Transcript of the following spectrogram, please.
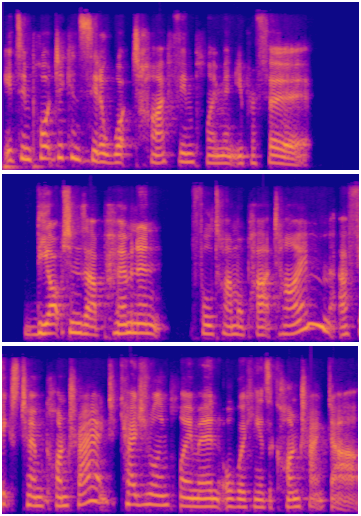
it's important to consider what type of employment you prefer. The options are permanent, full time, or part time, a fixed term contract, casual employment, or working as a contractor.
